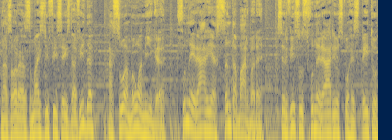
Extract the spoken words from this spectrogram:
Nas horas mais difíceis da vida, a sua mão amiga. Funerária Santa Bárbara. Serviços funerários com respeito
